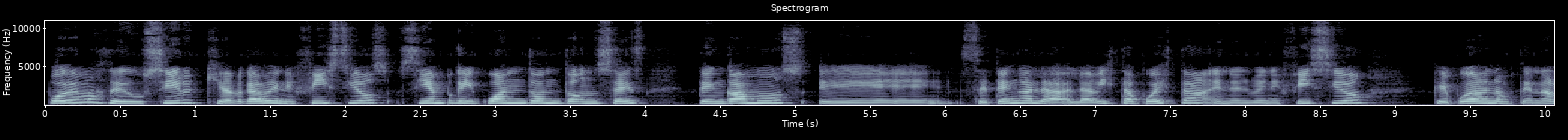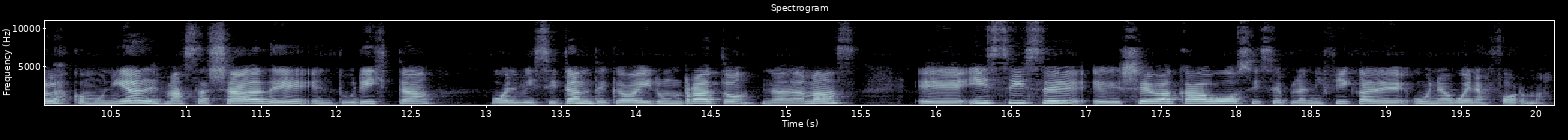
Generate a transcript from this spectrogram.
Podemos deducir que habrá beneficios siempre y cuando entonces tengamos, eh, se tenga la, vista puesta en el beneficio que puedan obtener las comunidades más allá del turista o el visitante que va a ir un rato nada más eh, y si se eh, lleva a cabo, si se planifica de una buena forma.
